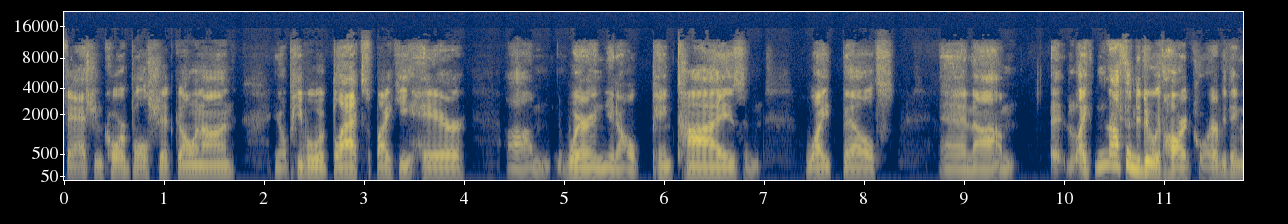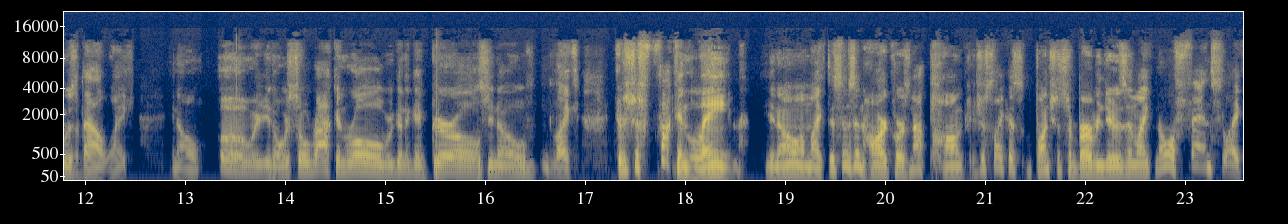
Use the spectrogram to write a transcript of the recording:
fashion core bullshit going on. You know, people with black spiky hair, um, wearing you know pink ties and white belts, and um, like nothing to do with hardcore. Everything was about like you know, oh, we're, you know, we're so rock and roll, we're gonna get girls, you know, like it was just fucking lame, you know. I'm like, this isn't hardcore, it's not punk, it's just like a bunch of suburban dudes, and like, no offense, like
